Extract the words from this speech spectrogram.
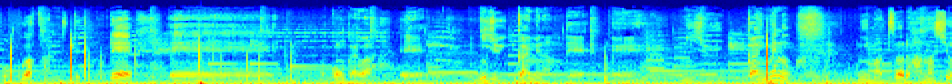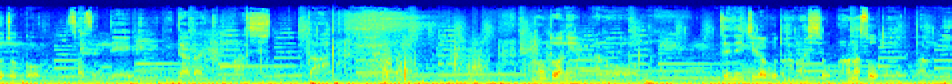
僕は感じてるので、えー、今回は、えー、21回目なので、えー、21回目のにまつわる話をちょっとさせていただきました。本当はねあの全然違うこと話し話そうと思ったのに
